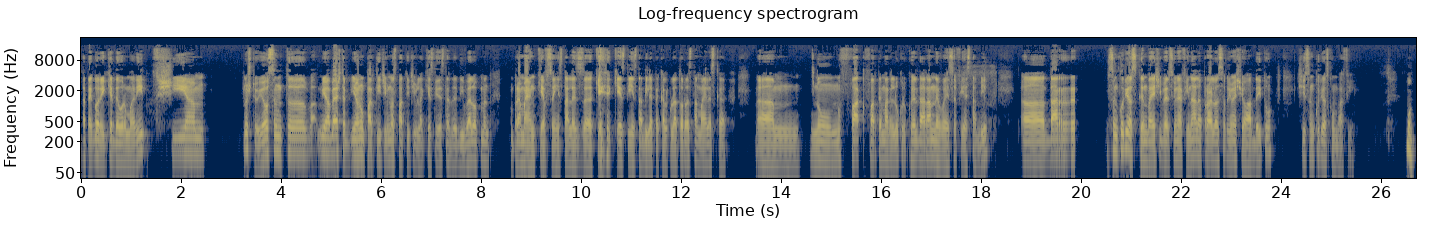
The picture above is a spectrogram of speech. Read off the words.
Categoric e de urmărit și um, nu știu, eu sunt, uh, eu abia aștept, eu nu particip, nu particip la chestii astea de development, nu prea mai am chef să instalez uh, chestii instabile pe calculatorul ăsta, mai ales că um, nu, nu fac foarte mare lucru cu el, dar am nevoie să fie stabil. Uh, dar sunt curios când va ieși versiunea finală, probabil o să primești și eu update-ul și sunt curios cum va fi. Bun,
